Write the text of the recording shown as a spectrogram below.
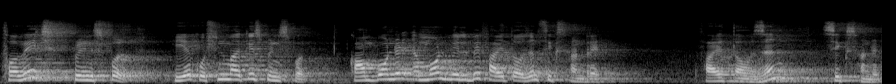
For which principal? Here question mark is principal. Compounded amount will be 5600. 5600.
